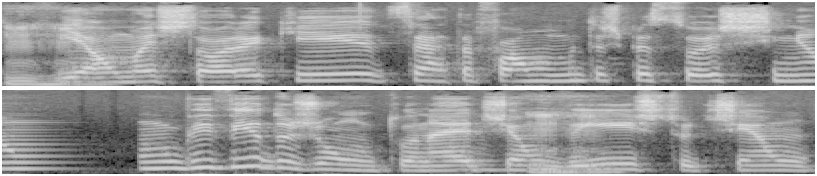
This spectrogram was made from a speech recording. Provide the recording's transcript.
Uhum. E é uma história que, de certa forma, muitas pessoas tinham vivido junto, né? Tinham uhum. visto, tinham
